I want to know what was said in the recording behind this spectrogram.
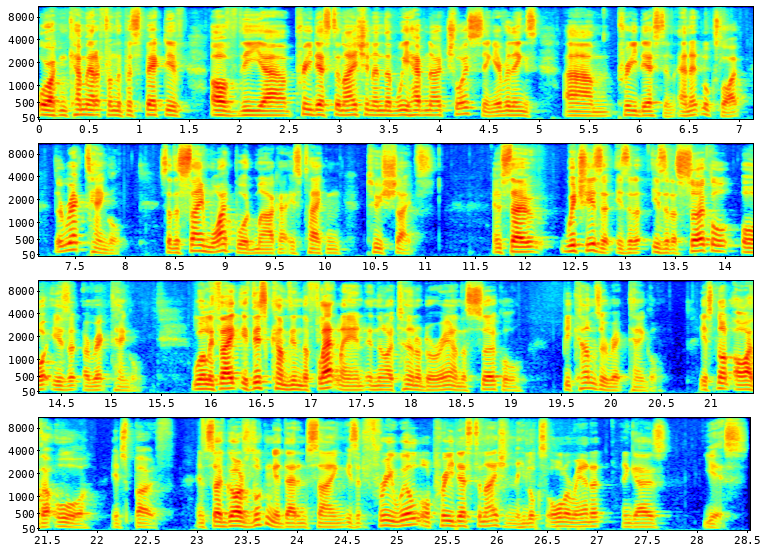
Or I can come at it from the perspective of the uh, predestination and that we have no choice thing. Everything's um, predestined. And it looks like the rectangle. So the same whiteboard marker is taking two shapes. And so which is it? Is it a, is it a circle or is it a rectangle? Well, if, they, if this comes in the flatland and then I turn it around, the circle becomes a rectangle. It's not either or, it's both. And so God's looking at that and saying, is it free will or predestination? And he looks all around it and goes, yes.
